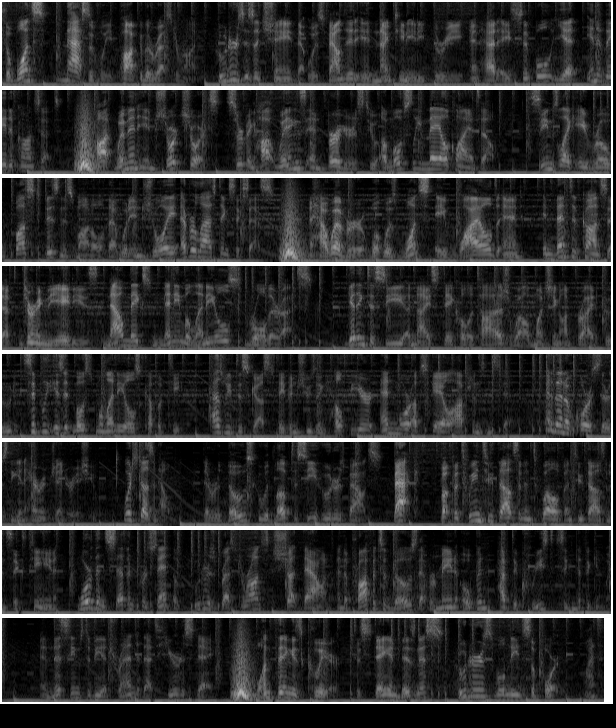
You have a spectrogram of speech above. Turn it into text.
the once massively popular restaurant. Hooters is a chain that was founded in 1983 and had a simple yet innovative concept. Hot women in short shorts, serving hot wings and burgers to a mostly male clientele. Seems like a robust business model that would enjoy everlasting success. However, what was once a wild and inventive concept during the 80s now makes many millennials roll their eyes. Getting to see a nice décolletage while munching on fried food simply isn't most millennials' cup of tea. As we've discussed, they've been choosing healthier and more upscale options instead. And then, of course, there's the inherent gender issue, which doesn't help. There are those who would love to see Hooters bounce back but between 2012 and 2016, more than 7% of Hooters restaurants shut down, and the profits of those that remain open have decreased significantly. And this seems to be a trend that's here to stay. One thing is clear to stay in business, Hooters will need support. What?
